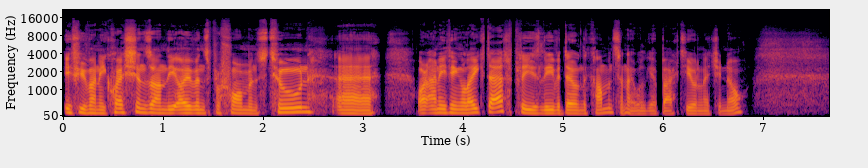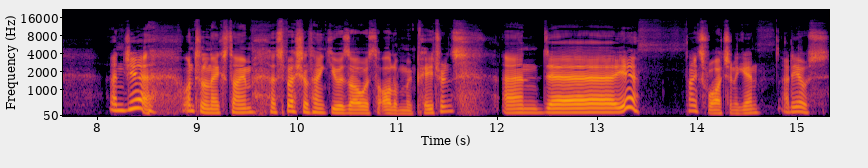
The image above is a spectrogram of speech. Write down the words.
if you have any questions on the Ivan's performance tune uh, or anything like that, please leave it down in the comments and I will get back to you and let you know. And yeah, until next time, a special thank you as always to all of my patrons. And uh, yeah, thanks for watching again. Adios.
